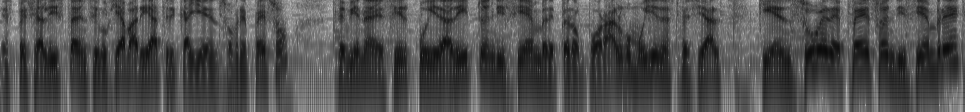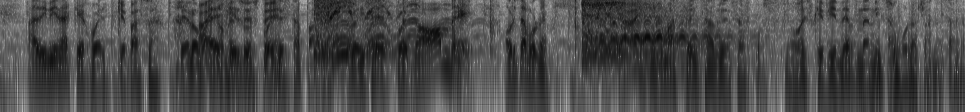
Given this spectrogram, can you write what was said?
especialista en cirugía bariátrica y en sobrepeso, te viene a decir cuidadito en diciembre, pero por algo muy en especial. Quien sube de peso en diciembre, adivina qué, Joel. ¿Qué pasa? Te lo va Ay, a no decir después de esta pausa. Te lo dice después. No, hombre. Ahorita volvemos. Ay, yo más pensando en esas cosas. No, es que viene Hernán y sumó la panza. tan-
